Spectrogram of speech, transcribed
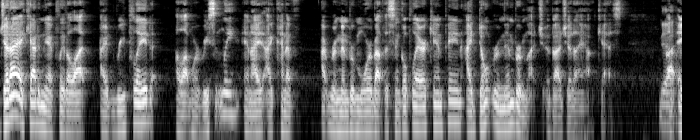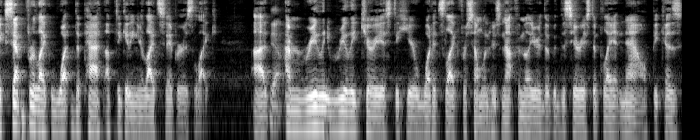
Jedi Academy, I played a lot. I replayed a lot more recently, and I, I kind of I remember more about the single player campaign. I don't remember much about Jedi Outcast, uh, except for like what the path up to getting your lightsaber is like. Uh, Yeah. I'm really, really curious to hear what it's like for someone who's not familiar th- with the series to play it now, because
